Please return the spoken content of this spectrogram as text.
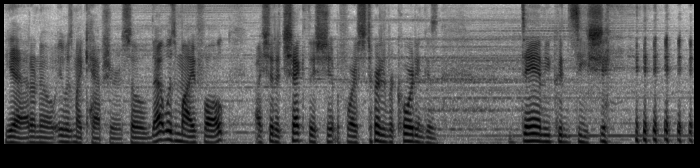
Yeah, I don't know. It was my capture, so that was my fault. I should have checked this shit before I started recording, because damn, you couldn't see shit.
